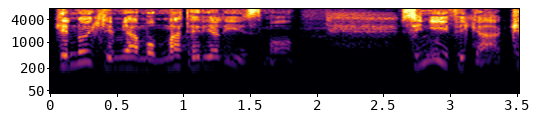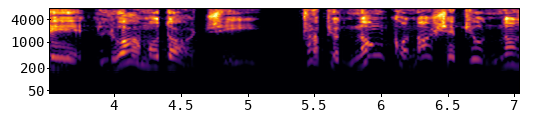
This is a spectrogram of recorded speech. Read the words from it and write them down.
che noi chiamiamo materialismo, significa che l'uomo d'oggi proprio non conosce più, non,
